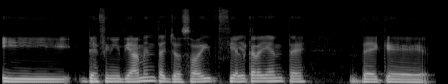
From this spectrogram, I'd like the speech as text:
Y definitivamente yo soy fiel creyente de que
